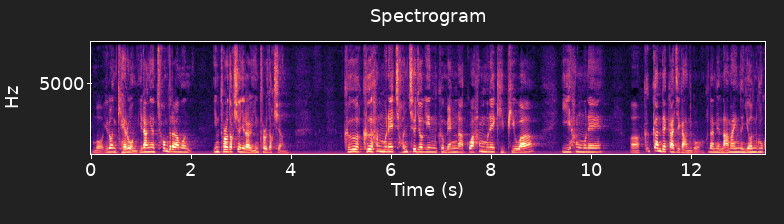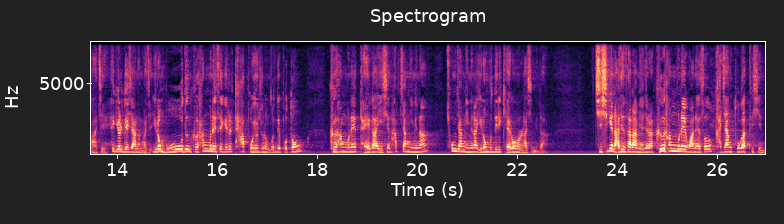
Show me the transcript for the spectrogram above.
뭐 이런 개론. 1학년 처음 들어가면 인트로덕션이라고 인트로덕션. 그, 그 학문의 전체적인 그 맥락과 학문의 깊이와 이 학문의 어, 끝간대까지 간 거, 그 다음에 남아있는 연구 과제, 해결되지 않은 과제, 이런 모든 그 학문의 세계를 다 보여주는 건데 보통 그 학문의 대가이신 학장님이나 총장님이나 이런 분들이 개론을 하십니다. 지식이 낮은 사람이 아니라 그 학문에 관해서 가장 도가 트신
